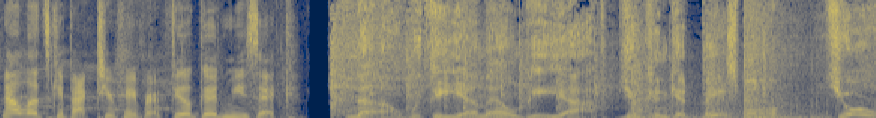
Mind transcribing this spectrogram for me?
Now let's get back to your favorite feel good music. Now, with the MLB app, you can get baseball your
